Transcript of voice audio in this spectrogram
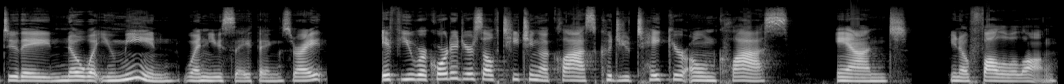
do they know what you mean when you say things, right? If you recorded yourself teaching a class, could you take your own class and, you know, follow along?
